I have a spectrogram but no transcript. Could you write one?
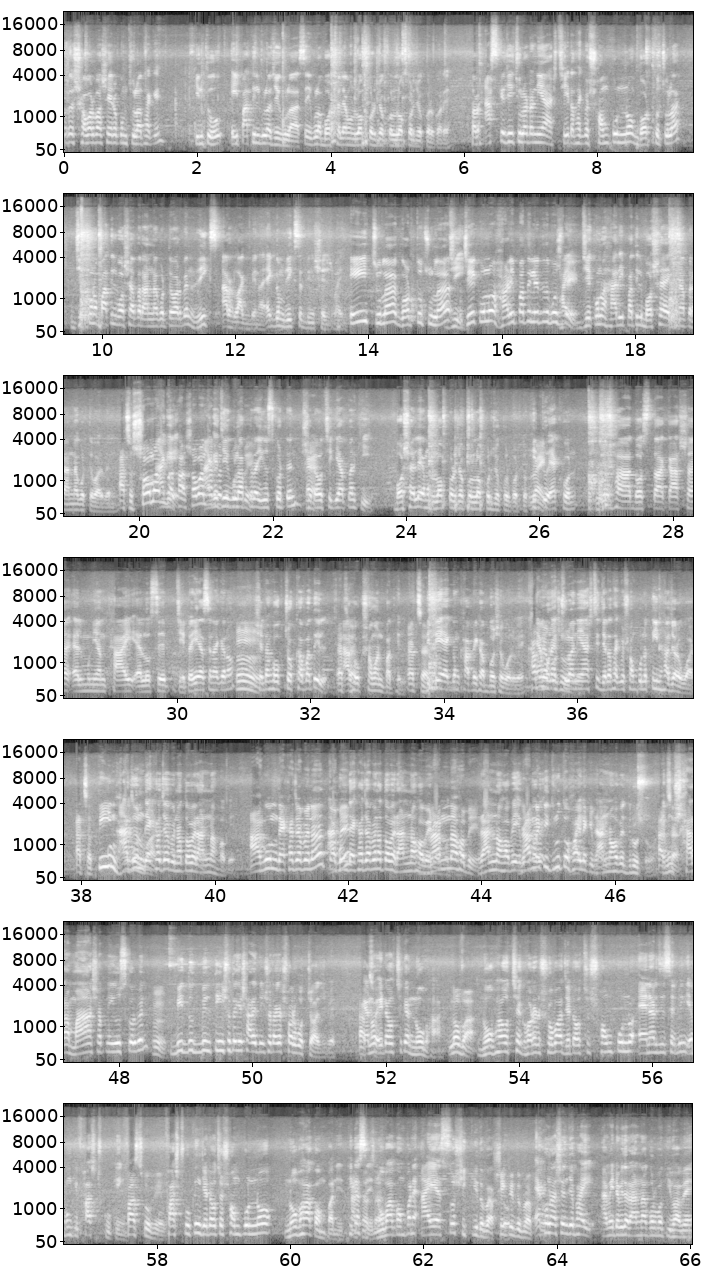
আমাদের সবার বাসায় এরকম চুলা থাকে কিন্তু এই পাতিলগুলো যেগুলো আছে এগুলো বসালে এমন লক্কর জক্কর লক্কর জক্কর করে। তবে আজকে যে চুলাটা নিয়ে আসছি এটা থাকবে সম্পূর্ণ গর্ত চুলা। যে কোনো পাতিল বসে আপনি রান্না করতে পারবেন রিক্স আর লাগবে না একদম রিক্সের দিন শেষ ভাই। এই চুলা গর্ত চুলা। যে কোনো হাড়ি পাতিল এটাতে বসবে? যে কোনো হাড়ি পাতিল বসায় এখানে আপনি রান্না করতে পারবেন। আচ্ছা সমান আগে সমান আগে যেগুলো আপনারা ইউজ করতেন সেটা হ্যাঁ। হচ্ছে কি আপনার কি? বসাইলে এমন লক্কর জক্কর লক্কর জক্কর করতো। কিন্তু এখন লোহা দস্তা কাঁসা অ্যালুমিনিয়াম থাই অ্যালোসেপ যেটাই আছে না কেন সেটা হোক চোখা পাতিল আর আচ্ছা। হোক সমান পাতিল। আচ্ছা। দিলে একদম খাপে খাপ বসে পড়বে। এমন এক চুলা নিয়ে আসছি যেটা থাকবে সম্পূর্ণ তিন হাজার ওয়াট। আচ্ছা তিন হাজার আগুন দেখা যাবে না তবে রান্না হবে। আগুন দেখা যাবে না তবে আগুন দেখা যাবে না তবে রান্না হবে রান্না হবে। রান্না হবে রান্না কি দ্রুত হয় নাকি? রান্না হবে দ্রুত। এবং আচ্ছা। সারা মাস আপনি ইউজ করবেন বিদ্যুৎ বিল তিনশো থেকে সাড়ে তিনশো টাকা সর্বোচ্চ আসবে। কেন। এটা হচ্ছে কি নোভা। নোভা। নোভা হচ্ছে ঘরের শোভা যেটা হচ্ছে সম্পূর্ণ এনার্জি সেভিং এবং কি fast cooking fast cooking fast cooking যেটা হচ্ছে সম্পূর্ণ নোভা কোম্পানির ঠিক আচ্ছা, আছে। নোভা কোম্পানি আইএসও স্বীকৃত প্রাপ্ত। স্বীকৃতিপ্রাপ্ত। এখন আসেন যে ভাই আমি এটা ভিতরে রান্না করব কীভাবে?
